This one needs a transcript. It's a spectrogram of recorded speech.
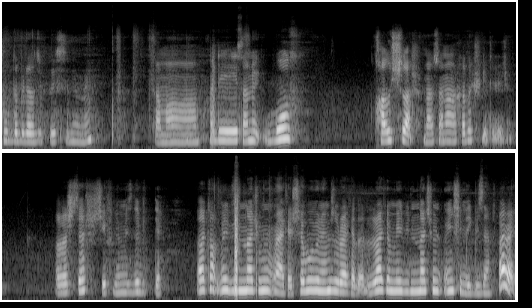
şurada birazcık besleneyim mi? Tamam. Hadi sana bol kalışlar. Ben sana arkadaş getireceğim. Arkadaşlar çiftliğimiz de bitti. Like atmayı, bildirimleri açmayı unutmayın arkadaşlar. Bu bölümümüz buraya kadar. Like atmayı, bildirimleri açmayı unutmayın şimdilik bizden. Bay bay.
